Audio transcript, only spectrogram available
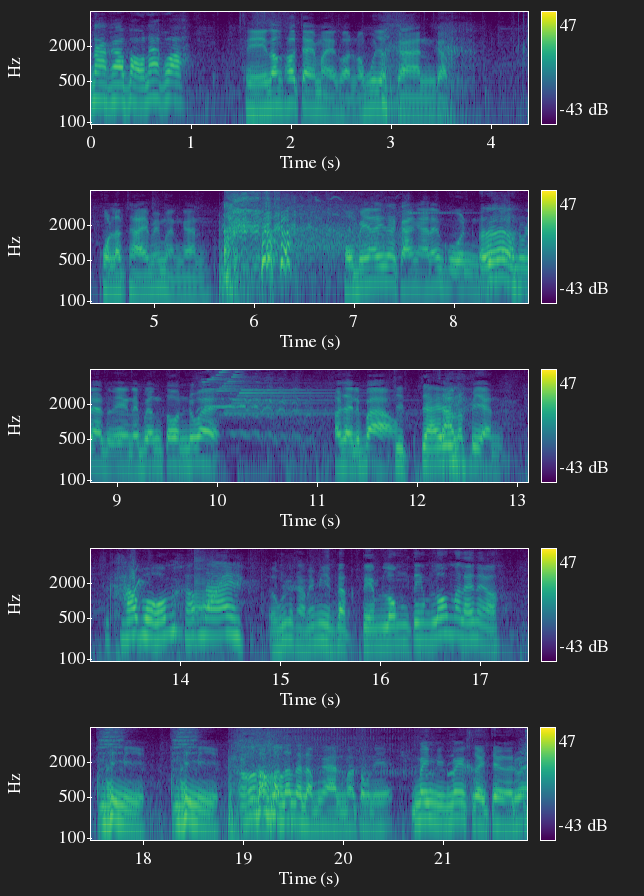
หนักอะเบาหนักว่ะทีนี้ต้องเข้าใจใหม่ก่อนว่าผู้จัดการกับคนรับใช้ไม่เหมือนกัน ผมไม่ได้จัดการงานให้คุณเอคุณอต้องดูแลตัวเองในเบื้องต้นด้วย เข้าใจหรือเปล่าจิตใจทราบแล้วเปลี่ยน ครับผมครับนายเออผู้จัดการไม่มีแบบเต็มลงเต็มล่มอะไรหน่อยเหรอไม่มีไม่มีอ๋อรับมาตั้งแต่ทำงานมาตรงนี้ ไม่มีไม่เคยเจอด้วย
